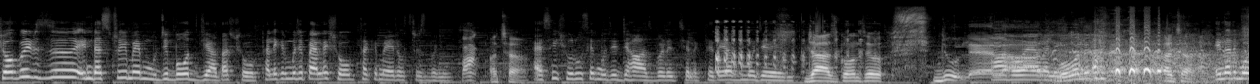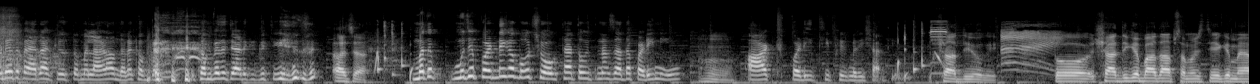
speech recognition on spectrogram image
शोबिज इंडस्ट्री में मुझे बहुत ज़्यादा शौक था लेकिन मुझे पहले शौक था कि मैं एरोस्ट्रेस बनूँ। अच्छा। ऐसे ही शुरू से मुझे जहाज़ बड़े अच्छे लगते थे अब मुझे जहाज़ कौन से? झूले वाले। वो वाले? अच्छा। इन्होंने मोड़े तो पैर रख उत्ते मैं लाड़ा होता ना खंबे खंबे से चढ़ के कुछ चीज़। अच्छा। मतलब मुझे पढ़ने का बहुत शौक था तो इतना ज़्यादा पढ़ी नहीं हूँ। हम्म। आठ पढ़ी थी फिर मेरी शादी शादी हो गई। तो शादी के बाद आप समझती है कि मैं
